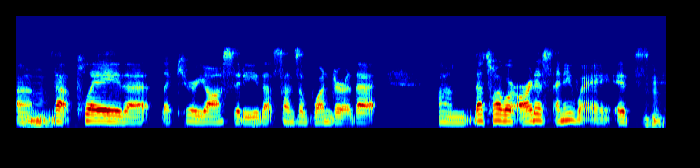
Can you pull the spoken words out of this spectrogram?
um, Mm. that play, that like curiosity, that sense of wonder. That um, that's why we're artists anyway. It's Mhm.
